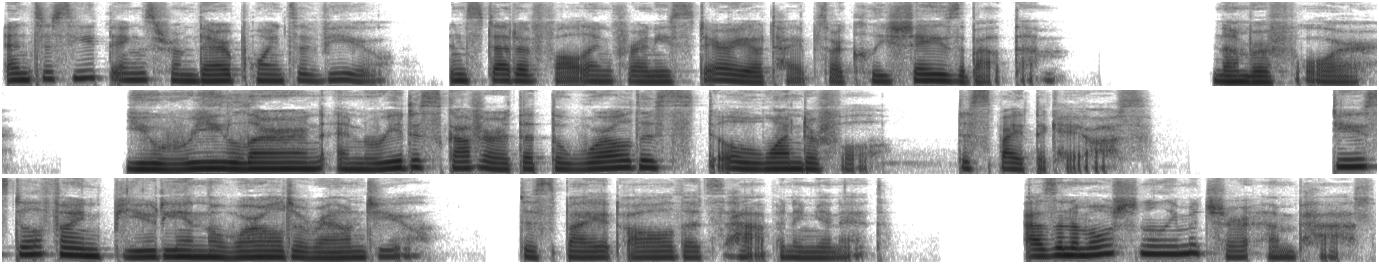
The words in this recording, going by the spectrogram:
and to see things from their points of view instead of falling for any stereotypes or cliches about them. Number four, you relearn and rediscover that the world is still wonderful despite the chaos. Do you still find beauty in the world around you despite all that's happening in it? As an emotionally mature empath,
